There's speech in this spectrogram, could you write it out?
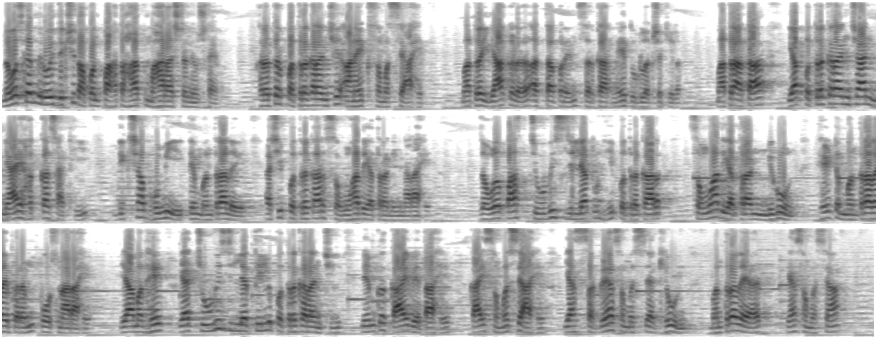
नमस्कार मी रोहित दीक्षित. आपण पाहत आहात महाराष्ट्र न्यूज टाईम खरं तर पत्रकारांची अनेक समस्या आहेत. मात्र याकडं आत्तापर्यंत सरकारने दुर्लक्ष केलं. मात्र आता या पत्रकारांच्या न्याय हक्कासाठी दीक्षाभूमी ते मंत्रालय अशी पत्रकार संवाद यात्रा निघणार आहे. जवळपास चोवीस जिल्ह्यातून ही पत्रकार संवाद यात्रा निघून थेट मंत्रालयापर्यंत पोहोचणार आहे. यामध्ये या चोवीस जिल्ह्यातील पत्रकारांची नेमकं काय व्यथा आहे काय समस्या आहे या सगळ्या समस्या घेऊन मंत्रालयात या समस्या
